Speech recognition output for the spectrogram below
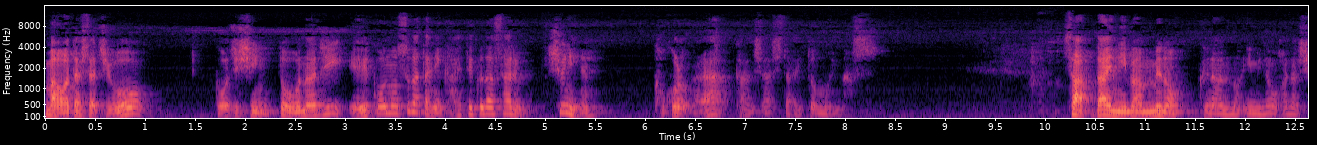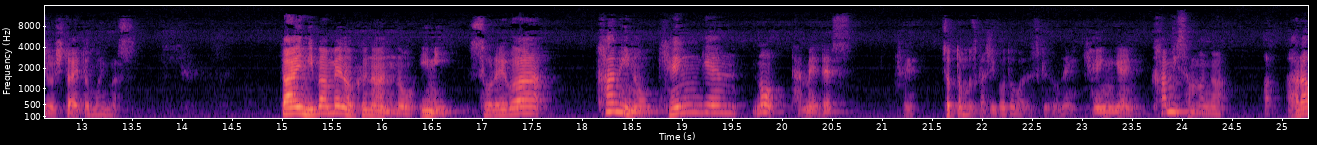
まあ私たちをご自身と同じ栄光の姿に変えてくださる主にね、心から感謝したいと思います。さあ、第2番目の苦難の意味のお話をしたいと思います。第2番目の苦難の意味、それは神の権限のためです。ちょっと難しい言葉ですけどね、権限、神様が現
